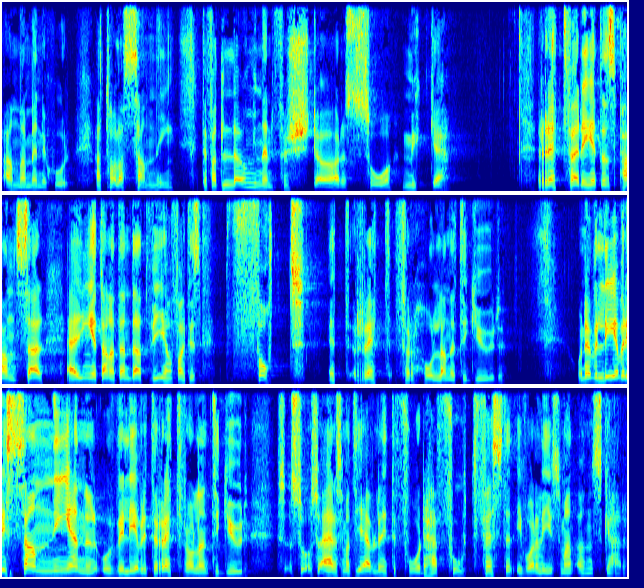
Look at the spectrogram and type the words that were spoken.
andra människor. Att tala sanning. Därför att lögnen förstör så mycket. Rättfärdighetens pansar är inget annat än det att vi har faktiskt fått ett rätt förhållande till Gud. Och när vi lever i sanningen och vi lever i ett rätt förhållande till Gud så, så är det som att djävulen inte får det här fotfästet i våra liv som han önskar.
